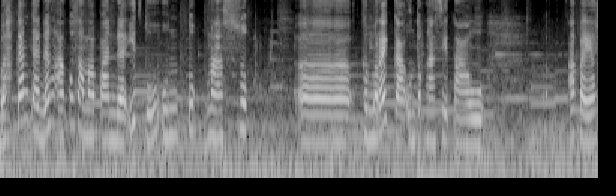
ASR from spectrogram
Bahkan kadang aku sama panda itu untuk masuk e, ke mereka untuk ngasih tahu apa ya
